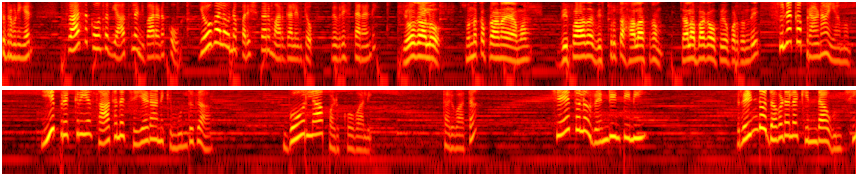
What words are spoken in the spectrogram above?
సుబ్రహ్మణ్యం గారు శ్వాసకోశ వ్యాధుల నివారణకు యోగాలో ఉన్న పరిష్కార మార్గాలేమిటో వివరిస్తారా అండి? యోగాలో సునక ప్రాణాయామం ద్విపాద విస్తృత హలాసనం చాలా బాగా ఉపయోగపడుతుంది. సునక ప్రాణాయామం. ఈ ప్రక్రియ సాధన చేయడానికి ముందుగా బోర్లా పడుకోవాలి. తరువాత చేతులు రెండింటినీ రెండు దవడల కింద ఉంచి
